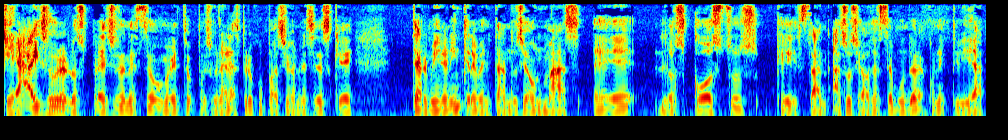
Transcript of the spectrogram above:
que hay sobre los precios en este momento, pues una de las preocupaciones es que terminen incrementándose aún más eh, los costos que están asociados a este mundo de la conectividad.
